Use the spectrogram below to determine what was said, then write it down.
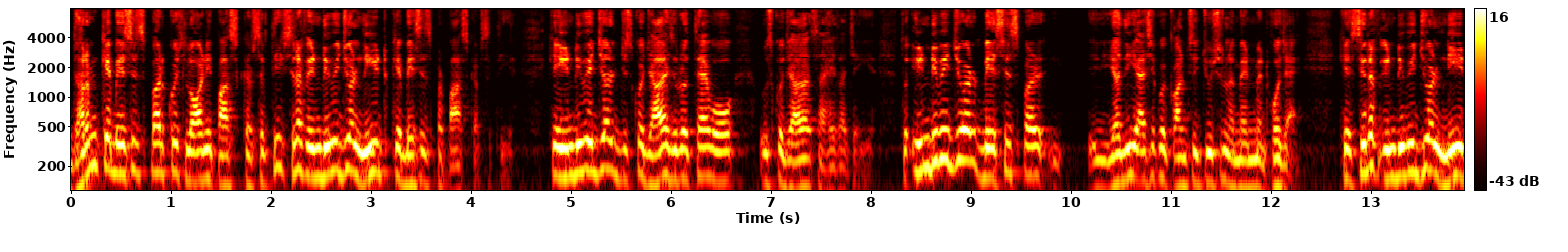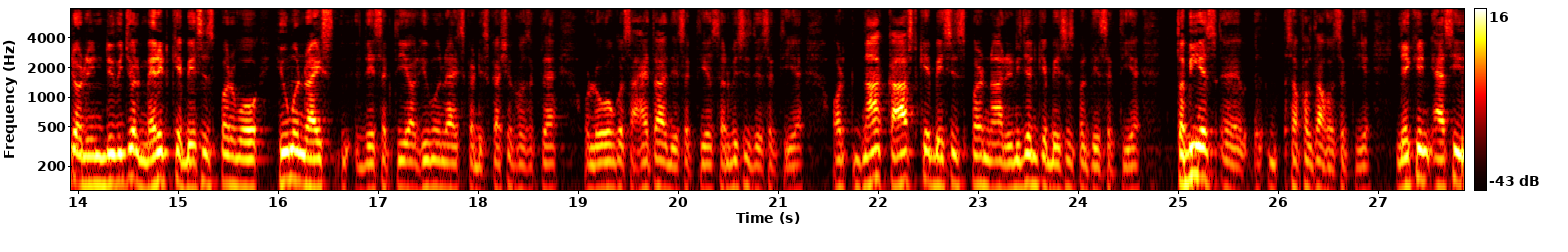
धर्म के बेसिस पर कुछ लॉ नहीं पास कर सकती, सिर्फ़ इंडिविजुअल नीड के बेसिस पर पास कर सकती है। कि इंडिविजुअल जिसको ज़्यादा ज़रूरत है, वो उसको ज़्यादा सहायता चाहिए। तो इंडिविजुअल बेसिस पर यदि ऐसी कोई कॉन्स्टिट्यूशनल अमेंडमेंट हो जाए कि सिर्फ़ इंडिविजुअल नीड और इंडिविजुअल मेरिट के बेसिस पर वो ह्यूमन राइट्स दे सकती है और ह्यूमन राइट्स का डिस्कशन हो सकता है और लोगों को सहायता दे सकती है सर्विसेज़ दे सकती है और ना कास्ट के बेसिस पर, ना रिलीजन के बेसिस पर दे सकती है, तभी ये सफलता हो सकती है। लेकिन ऐसी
